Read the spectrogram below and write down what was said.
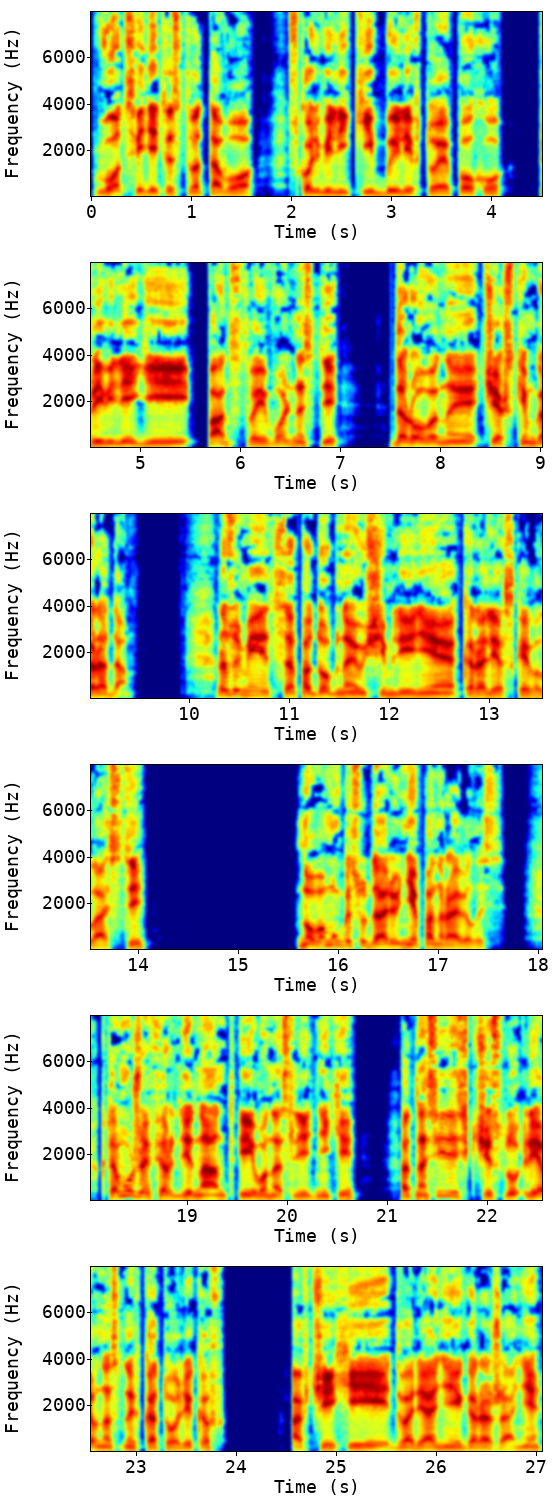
Вот свидетельство того, сколь велики были в ту эпоху привилегии панства и вольности дарованные чешским городам. Разумеется, подобное ущемление королевской власти новому государю не понравилось. К тому же Фердинанд и его наследники относились к числу ревностных католиков, а в Чехии дворяне и горожане,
